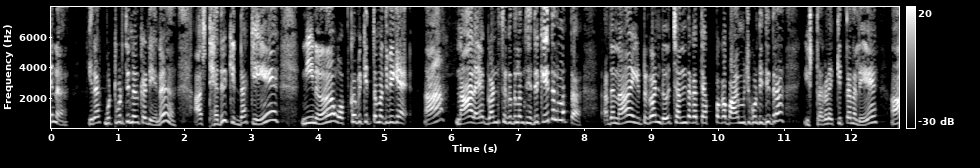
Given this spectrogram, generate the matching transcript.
ಏನ? ಇರಾಕ್ ಬಿಟ್ಬಿಡ್ತೀನಿ ಅನ್ಕಂಡೇನ ಅಷ್ಟು ಹೆದರಿಕಿದ್ದಾಕಿ ನೀನು ಒಪ್ಕೋಬೇಕಿತ್ತ ಮದ್ವಿಗೆ. ಆ? ನಾಳೆ ಗಂಡು ಸಿಗದಿಲ್ಲ ಅಂತ ಹೆದರಿಕೆ ಐತಲ್ಲ ಮತ್ತ? ಅದನ್ನ ಇಟ್ಕೊಂಡು ಚಂದಗ ತೆಪ್ಪಗ ಬಾಯಿ ಮುಚ್ಕೊಂಡಿದ್ದಿದ್ರ ಇಷ್ಟಗಳ ಎಕ್ಕಿತ್ತಾನಲ್ಲಿ ಆ?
